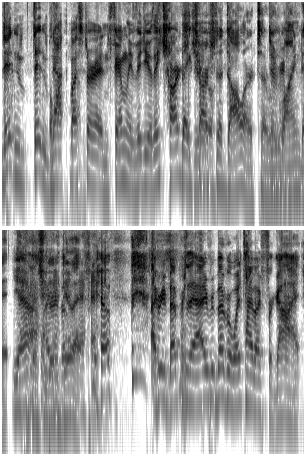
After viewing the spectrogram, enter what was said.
didn't didn't Blockbuster and Family Video they charged They you charged a dollar to, to re- rewind it Yeah, because you I didn't do remember- it. Yep. I remember that. I remember one time I forgot,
